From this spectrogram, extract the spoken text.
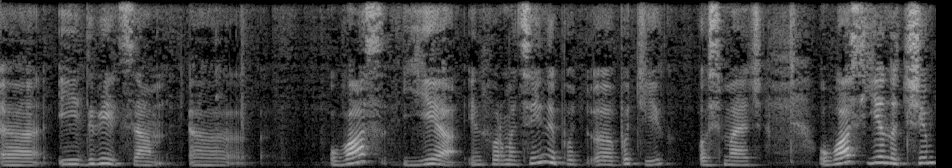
Е, І дивіться, е, у вас є інформаційний е, потік, ось меч. У вас є над чим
